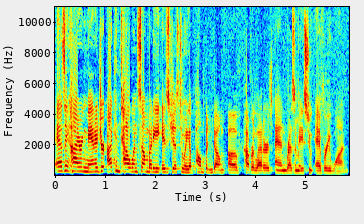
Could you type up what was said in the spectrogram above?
As a hiring manager, I can tell when somebody is just doing a pump and dump of cover letters and resumes to everyone.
